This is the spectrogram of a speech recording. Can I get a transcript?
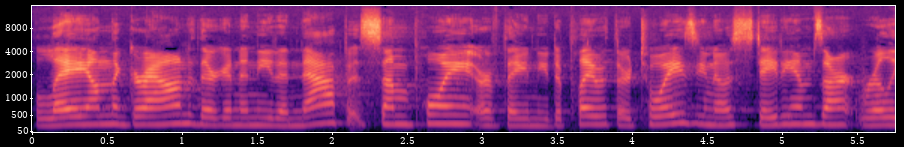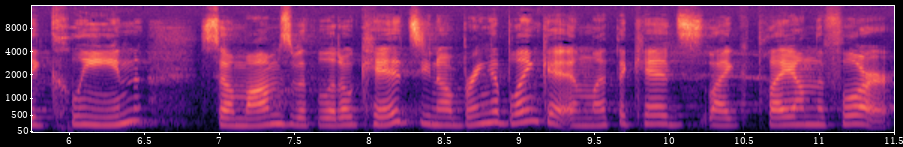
lay on the ground. They're going to need a nap at some point, or if they need to play with their toys, you know, stadiums aren't really clean. So moms with little kids, you know, bring a blanket and let the kids like play on the floor.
